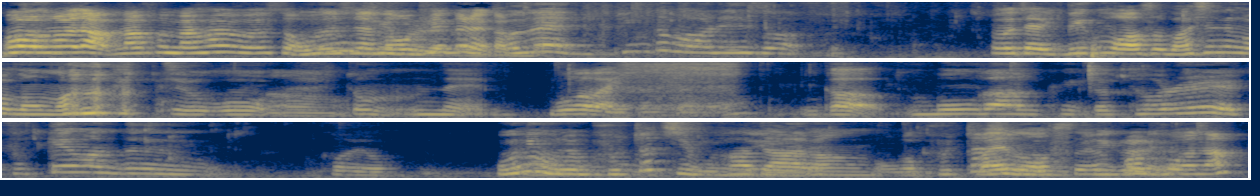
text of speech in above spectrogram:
어 맞아 나 그 말 하려고 했어. 오늘 진짜 너무. 피곤해 같아. 원래 핑크 머리에서 어, 제가 미국 와서 맛있는 거 너무 많아가지고 어. 좀 네. 뭐가 맛있었어요? 그러니까 뭔가 그러니까 저를 붓게 만든 거요. 언니 오늘 불타치 뭔데? 과자랑 뭔가 불타치 많이 먹었어요? 어 피글레. 뭐나?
